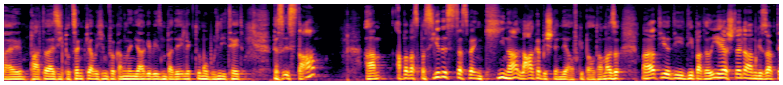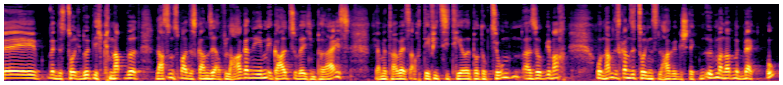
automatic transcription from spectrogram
bei ein paar 30 Prozent, glaube ich, im vergangenen Jahr gewesen bei der Elektromobilität. Das ist da. Ähm, aber was passiert ist, dass wir in China Lagerbestände aufgebaut haben. Also man hat hier die, die Batteriehersteller haben gesagt, hey, wenn das Zeug wirklich knapp wird, lass uns mal das Ganze auf Lager nehmen, egal zu welchem Preis. Die haben ja teilweise auch defizitäre Produktion also gemacht und haben das ganze Zeug ins Lager gesteckt. Und irgendwann hat man gemerkt, oh,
